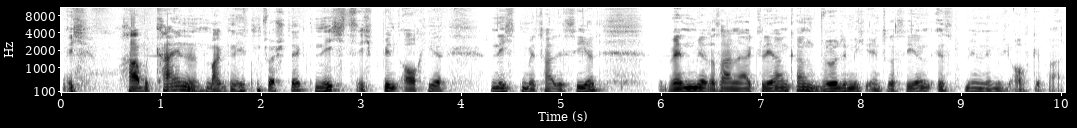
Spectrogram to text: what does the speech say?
ich habe keinen Magneten versteckt, nichts. Ich bin auch hier nicht metallisiert. Wenn mir das einer erklären kann, würde mich interessieren, ist mir nämlich aufgefallen.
